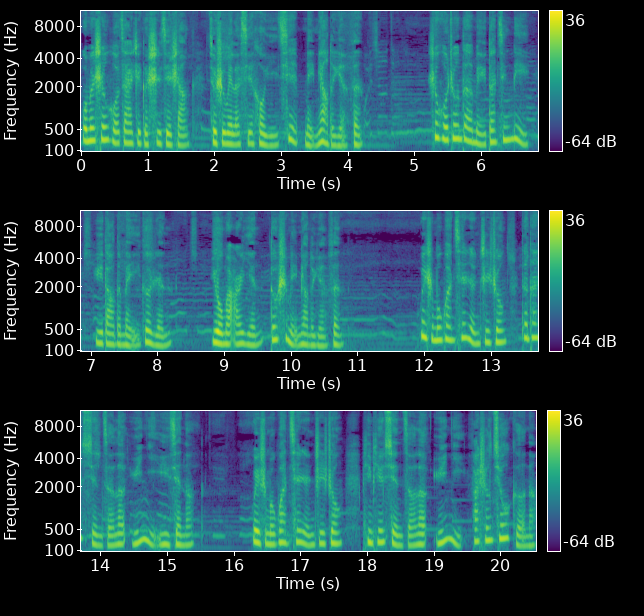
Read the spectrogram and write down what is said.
我们生活在这个世界上，就是为了邂逅一切美妙的缘分。生活中的每一段经历，遇到的每一个人，于我们而言都是美妙的缘分。为什么万千人之中，单单选择了与你遇见呢？为什么万千人之中，偏偏选择了与你发生纠葛呢？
